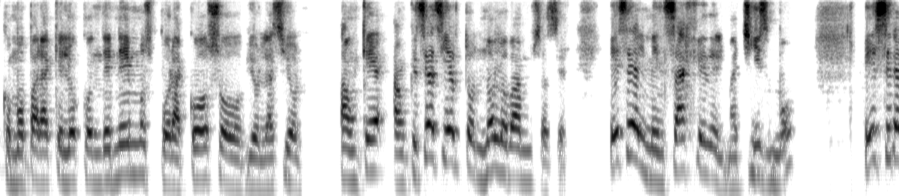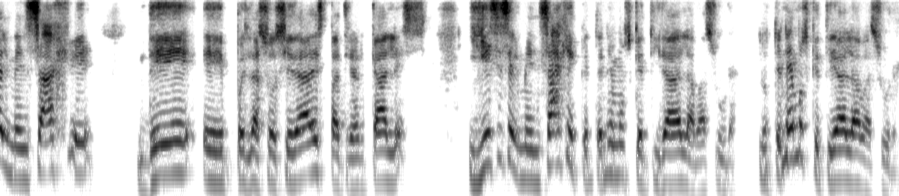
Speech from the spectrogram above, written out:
como para que lo condenemos por acoso o violación. Aunque, aunque sea cierto, no lo vamos a hacer. Ese era el mensaje del machismo, ese era el mensaje de eh, pues las sociedades patriarcales y ese es el mensaje que tenemos que tirar a la basura. Lo tenemos que tirar a la basura.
